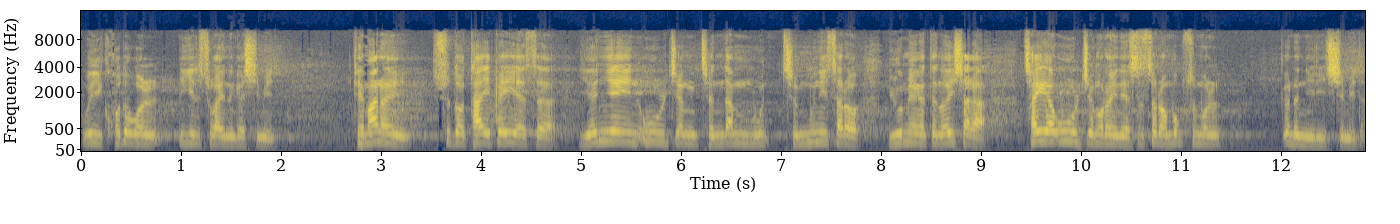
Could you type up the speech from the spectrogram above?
우리 고독을 이길 수가 있는 것입니다. 대만의 수도 타이페이에서 연예인 우울증 전담 문- 전문의사로 유명했던 의사가 자기가 우울증으로 인해 스스로 목숨을 끊은 일이 있습니다.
